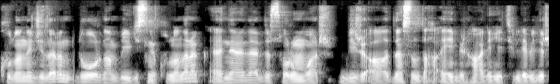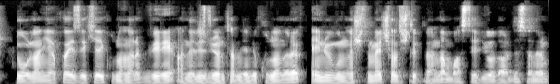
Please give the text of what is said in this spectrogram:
kullanıcıların doğrudan bilgisini kullanarak e, nerelerde sorun var, bir ağ nasıl daha iyi bir hale getirilebilir, doğrudan yapay zekayı kullanarak veri analiz yöntemlerini kullanarak en uygunlaştırmaya çalıştıklarından bahsediyorlardı sanırım.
